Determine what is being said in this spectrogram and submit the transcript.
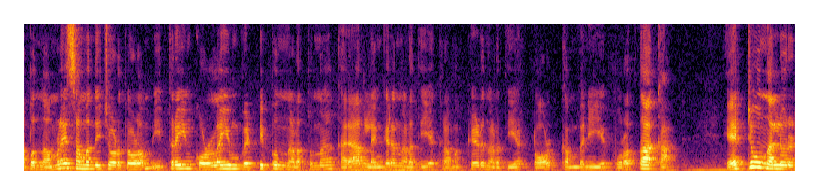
അപ്പോൾ നമ്മളെ സംബന്ധിച്ചിടത്തോളം ഇത്രയും കൊള്ളയും വെട്ടിപ്പും നടത്തുന്ന കരാർ ലംഘനം നടത്തിയ ക്രമക്കേട് നടത്തിയ ടോൾ കമ്പനിയെ പുറത്താക്കാൻ ഏറ്റവും നല്ലൊരു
